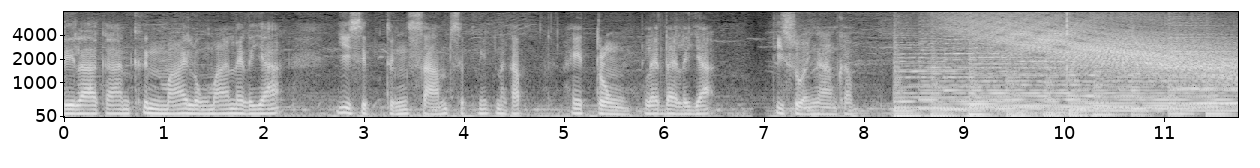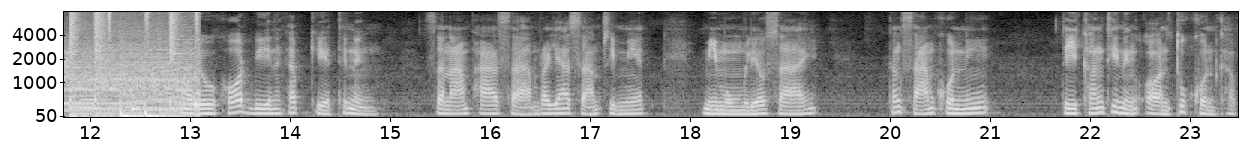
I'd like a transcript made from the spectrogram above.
ลีลาการขึ้นไม้ลงไม้ในระยะ 20-30ถึงนิดนะครับ ให้ตรงและได้ระยะที่สวยงามครับมาดูโค้ด B นะครับ เกียรติที่ 1 สนามพา 3 ระยะ 30 เมตร มีมุมเลี้ยวซ้าย ทั้ง3คนนี้ตีครั้งที่1อ่อนทุกคนครับ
